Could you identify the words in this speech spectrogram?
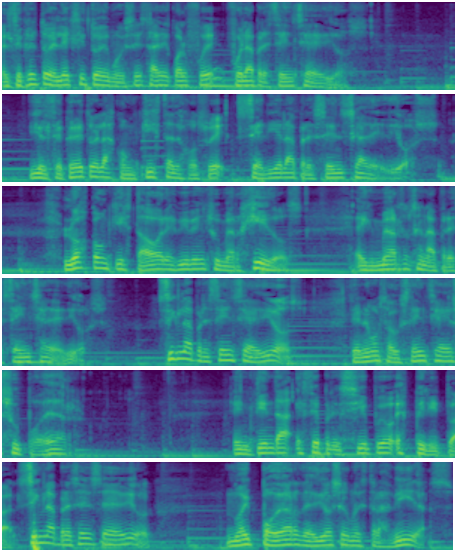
El secreto del éxito de Moisés, ¿sabe cuál fue? Fue la presencia de Dios. Y el secreto de las conquistas de Josué sería la presencia de Dios. Los conquistadores viven sumergidos e inmersos en la presencia de Dios. Sin la presencia de Dios tenemos ausencia de su poder. Entienda ese principio espiritual. Sin la presencia de Dios no hay poder de Dios en nuestras vidas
